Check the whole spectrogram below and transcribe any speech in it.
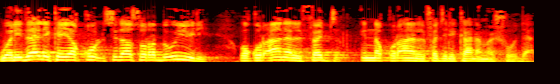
walidaalika yaquul sidaasuu rabbi u yidhi waqur'aana اlfajr ina qur'aana اlfajri kaana mashhuuda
